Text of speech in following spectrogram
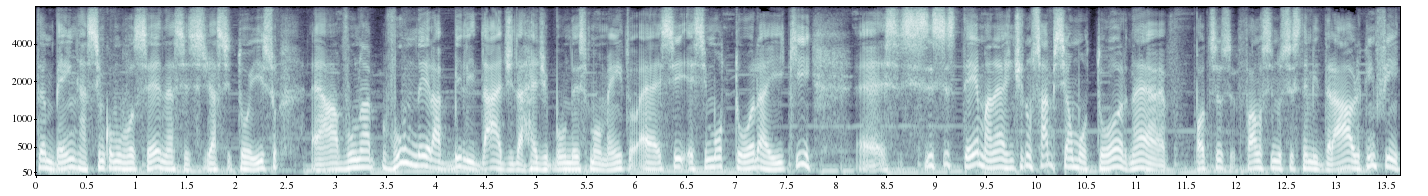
também, assim como você, né? Você já citou isso, é a vulnerabilidade da Red Bull nesse momento, é esse, esse motor aí que. É, esse sistema, né? A gente não sabe se é um motor, né? Pode ser, falam-se no sistema hidráulico, enfim.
